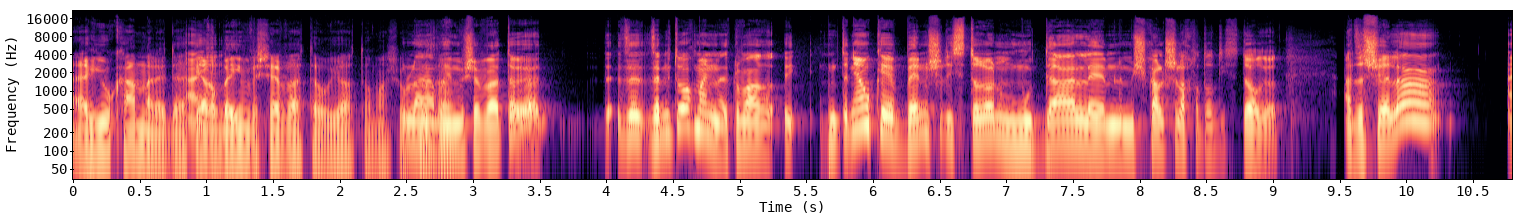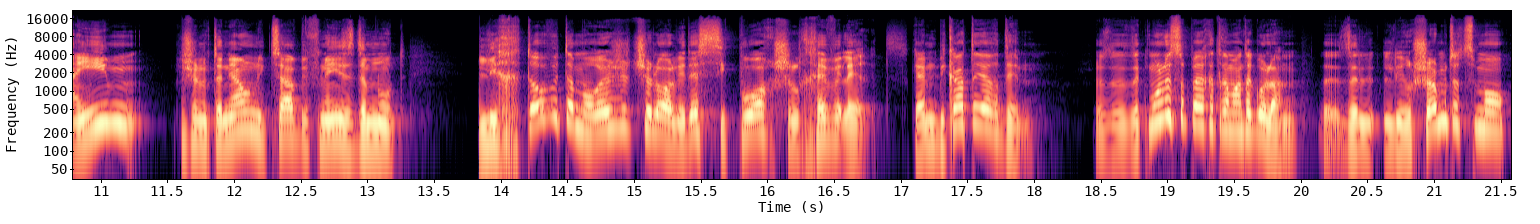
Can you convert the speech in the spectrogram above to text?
היו כמה לדעתי, I... 47 טעויות או משהו אולי כזה. אולי 47 טעויות. זה, זה ניתוח מעניין, כלומר, נתניהו כבן של היסטוריון מודע למשקל של החלטות היסטוריות. אז השאלה, האם כשנתניהו ניצב בפני הזדמנות, לכתוב את המורשת שלו על ידי סיפוח של חבל ארץ, כן, בקעת הירדן, זה, זה כמו לספח את רמת הגולן, זה, זה לרשום את עצמו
